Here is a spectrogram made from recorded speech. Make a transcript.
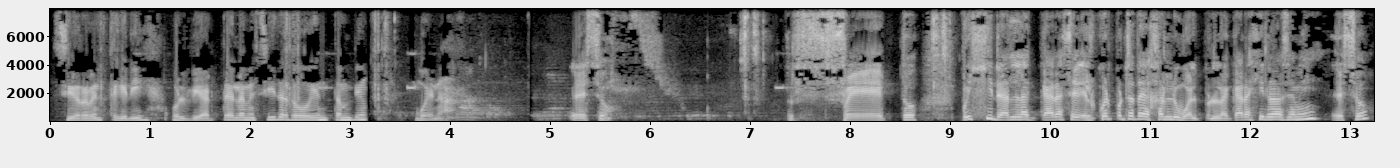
Si de repente querís olvidarte de la mesita, todo bien también. Buena. Eso. Perfecto. Puedes girar la cara hacia... El cuerpo trata de dejarlo igual, pero la cara girar hacia mí. Eso.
